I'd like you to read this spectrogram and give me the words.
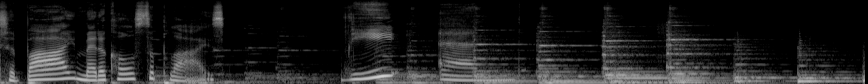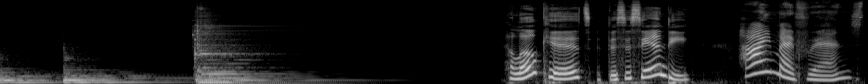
to buy medical supplies. The end. Hello, kids. This is Sandy. Hi, my friends.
